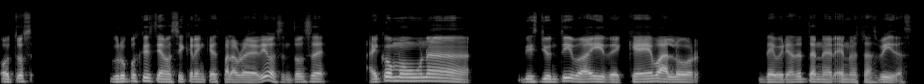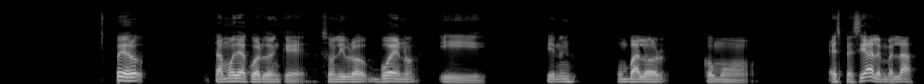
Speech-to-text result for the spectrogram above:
otros grupos cristianos sí creen que es palabra de Dios. Entonces hay como una disyuntiva ahí de qué valor deberían de tener en nuestras vidas. Pero estamos de acuerdo en que son libros buenos y tienen un valor como especial, en verdad.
